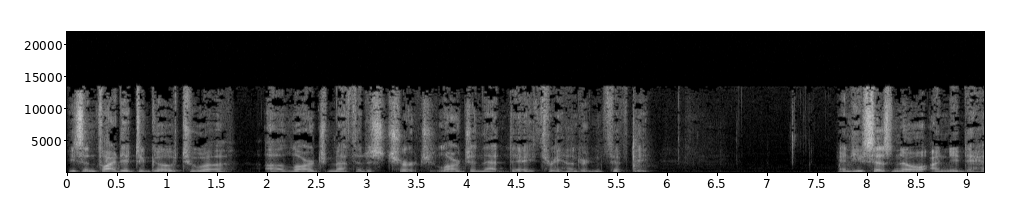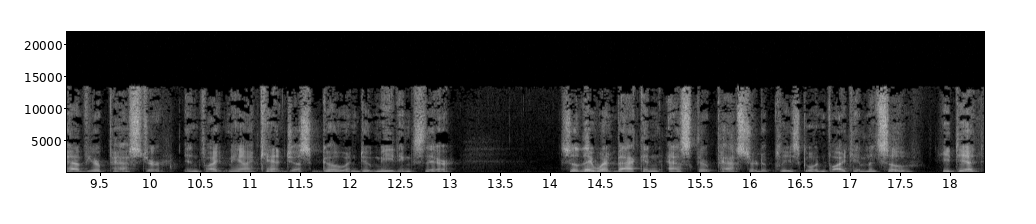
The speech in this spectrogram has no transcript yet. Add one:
He's invited to go to a, a large Methodist church, large in that day, 350. And he says, No, I need to have your pastor invite me. I can't just go and do meetings there. So they went back and asked their pastor to please go invite him, and so he did.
